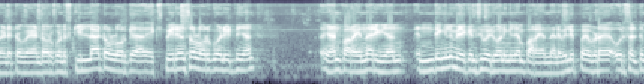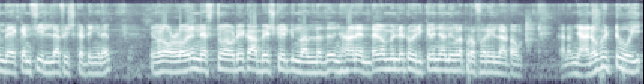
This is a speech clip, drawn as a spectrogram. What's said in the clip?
വേണ്ടിട്ടോ വേണ്ടവർക്ക് വേണ്ടി. സ്കില്ലായിട്ടുള്ളവർക്ക് എക്സ്പീരിയൻസ് ഉള്ളവർക്ക് വേണ്ടിയിട്ട് ഞാൻ ഞാൻ പറയുന്നതായിരിക്കും. ഞാൻ എന്തെങ്കിലും വേക്കൻസി വരുവാണെങ്കിൽ ഞാൻ പറയാം. നിലവിലിപ്പോൾ എവിടെ ഒരു സ്ഥലത്തും വേക്കൻസി ഇല്ല ഫിഷ് കട്ടിങ്ങിന് നിങ്ങളുള്ളവർ നെക്സ്റ്റ് അവിടെയൊക്കെ അപേക്ഷിക്കായിരിക്കും നല്ലത്. ഞാൻ എന്റെ കമ്പനിയിലോട്ട് ഒരിക്കലും ഞാൻ നിങ്ങളെ പ്രിഫർ ചെയ്യില്ല കേട്ടോ കാരണം ഞാനോ പെട്ടുപോയി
